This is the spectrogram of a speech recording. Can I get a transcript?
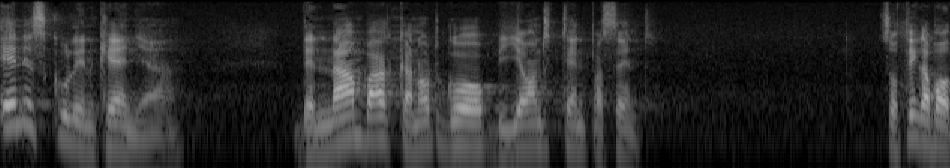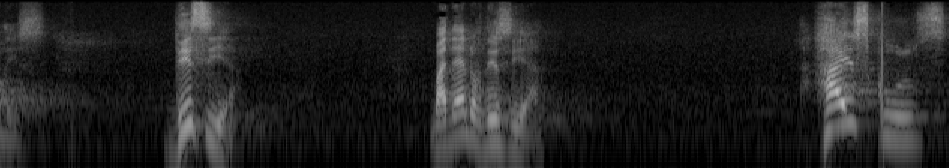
any school in Kenya, the number cannot go beyond 10%. So think about this. This year, by the end of this year, high schools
